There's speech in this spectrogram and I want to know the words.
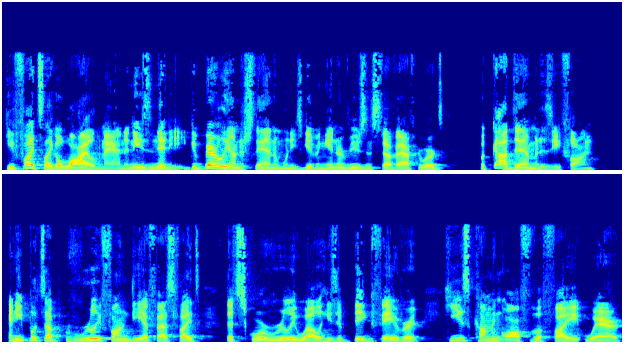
He fights like a wild man and he's an idiot. You can barely understand him when he's giving interviews and stuff afterwards, but goddamn it, is he fun. And he puts up really fun DFS fights that score really well. He's a big favorite. He is coming off of a fight where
